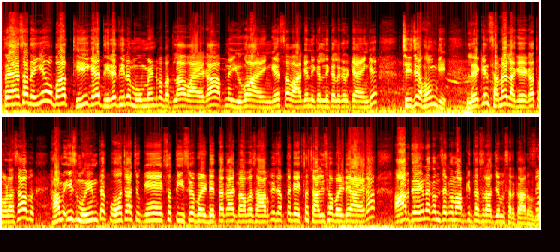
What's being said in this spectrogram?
तो ऐसा नहीं है वो बात ठीक है धीरे धीरे मूवमेंट में बदलाव आएगा अपने युवा आएँगे सब आगे निकल निकल करके आएँगे चीज़ें होंगी। लेकिन समय लगेगा थोड़ा सा अब हम इस मुहिम तक पहुँचा चुके हैं एक सौ बर्थडे तक आज बाबा साहब के जब तक एक सौ बर्थडे आएगा आप देखना कम से कम आपकी दस राज्यों में सरकार होगी।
